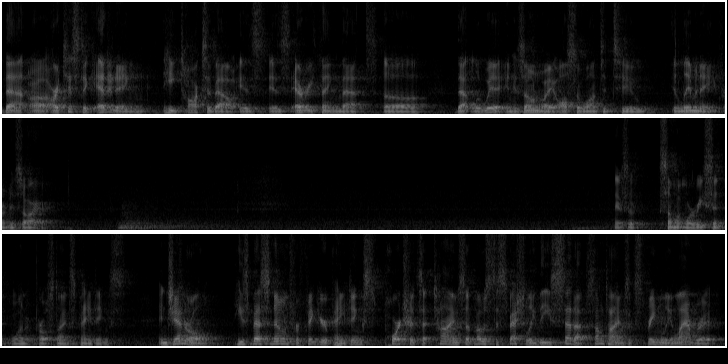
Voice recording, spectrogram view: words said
That uh, artistic editing he talks about is, is everything that, uh, that LeWitt, in his own way, also wanted to eliminate from his art. There's a somewhat more recent one of Pearlstein's paintings. In general, He's best known for figure paintings, portraits at times, but most especially these setups, sometimes extremely elaborate,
